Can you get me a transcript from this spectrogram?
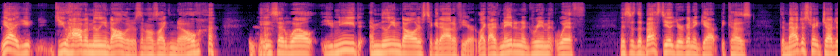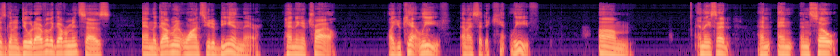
yeah, you do you have a million dollars? And I was like, no. and he said, well, you need a million dollars to get out of here. Like I've made an agreement with. This is the best deal you're going to get because the magistrate judge is going to do whatever the government says, and the government wants you to be in there pending a trial. Like you can't leave. And I said, you can't leave. Um, and they said, and and and so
